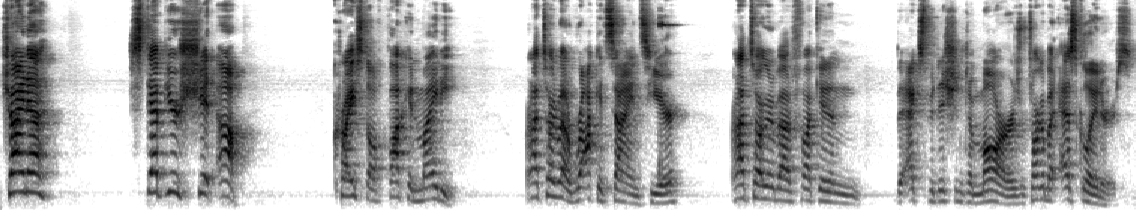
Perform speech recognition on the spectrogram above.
China, step your shit up. Christ all fucking mighty. We're not talking about rocket science here. We're not talking about fucking the expedition to Mars. We're talking about escalators.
